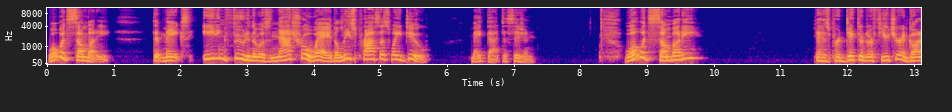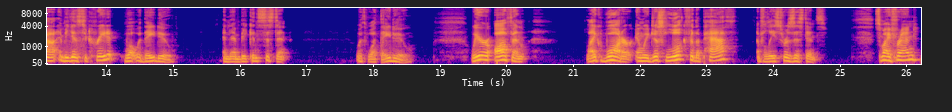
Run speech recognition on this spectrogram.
What would somebody that makes eating food in the most natural way, the least processed way, do, make that decision. What would somebody that has predicted their future and gone out and begins to create it, what would they do? And then be consistent with what they do. We are often like water and we just look for the path of least resistance. So, my friend,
